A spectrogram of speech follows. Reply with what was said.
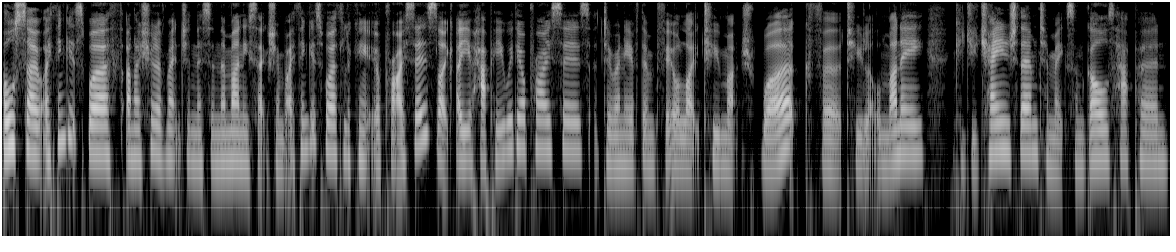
also, I think it's worth, and I should have mentioned this in the money section, but I think it's worth looking at your prices. Like, are you happy with your prices? Do any of them feel like too much work for too little money? Could you change them to make some goals happen?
